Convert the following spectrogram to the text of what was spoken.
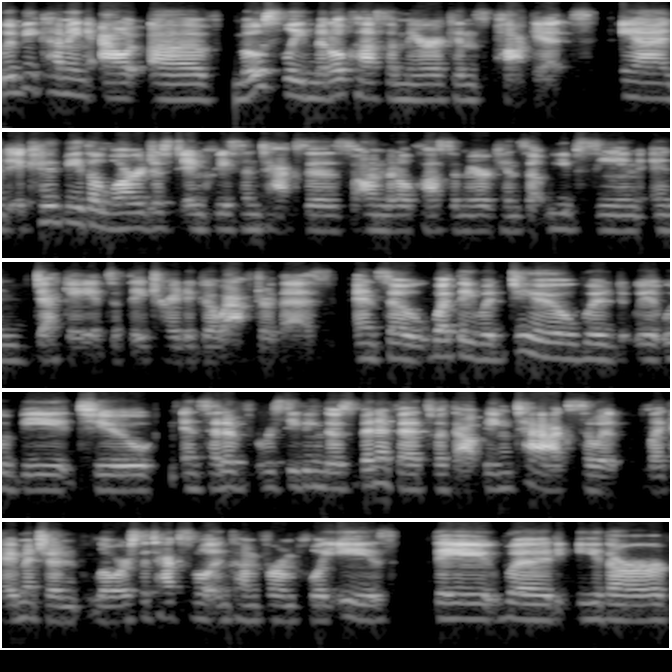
would be coming out of mostly middle class Americans' pockets. And it could be the largest increase in taxes on middle class Americans that we've seen in decades if they try to go after this. And so what they would do would it would be to instead of receiving those benefits without being taxed, so it like I mentioned, lowers the taxable income for employees, they would either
